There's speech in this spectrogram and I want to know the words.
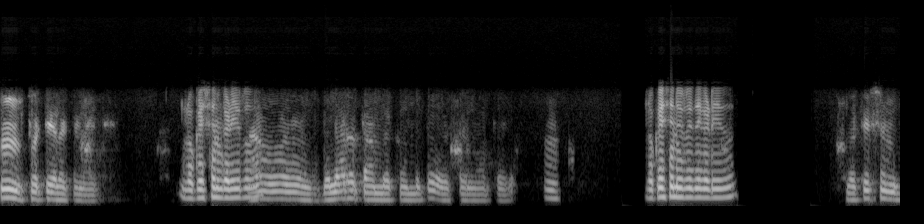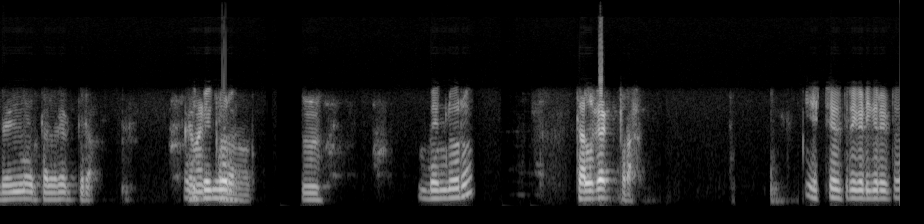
ಹ್ಮ್ ತೊಟ್ಟಿ ಎಲ್ಲ ಚೆನ್ನಾಗಿದೆ ಲೊಕೇಶನ್ ಗಾಡಿ ಇರೋದು? ನಾವು ಬೊಲಾರೋ ತಗೊಬೇಕು ಅಂದ್ಬಿಟ್ಟು ಸೇಲ್ ಮಾಡ್ತಾ ಇದ್ದೀವಿ. ಹ್ಮ್. ಲೊಕೇಶನ್ ಇರೋದೇ ಗಾಡಿ ಇದು? ಲೊಕೇಶನ್ ಬೆಂಗಳೂರು ತಲಗಟ್ಪುರ ಬೆಂಗಳೂರು? ಹ್ಮ್. ಬೆಂಗಳೂರು? ತಲಗಟ್ಪುರ ಎಷ್ಟು ಹೇಳ್ತೀರಿ ಗಾಡಿಗೆ ರೇಟು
